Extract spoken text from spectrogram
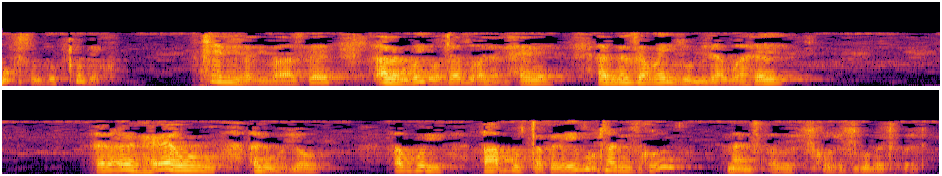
मुख सुनको क्यों देखो? सीधी सारी बात है, अलग वही होता जो अलग है, और मिलता वही जो मिला हुआ है। अलग है वो, अलग हो जाओ। अब कोई आपको तकलीफ़ उठानी तो करो, मैं इसको इसको बैठे बैठे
